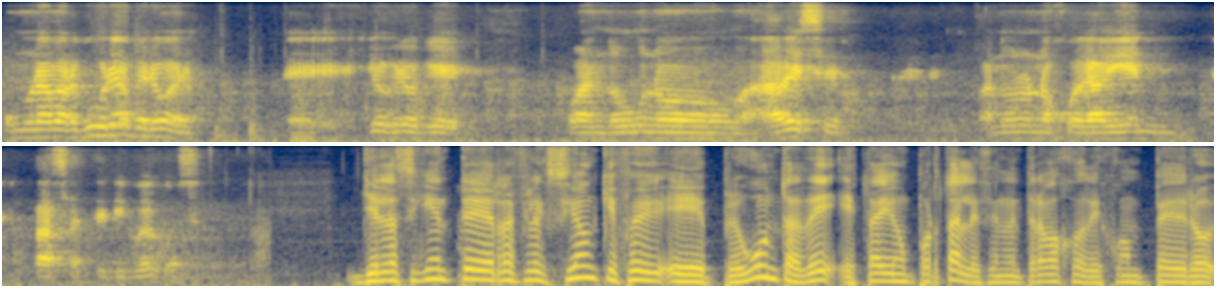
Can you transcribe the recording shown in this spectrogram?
con una amargura, pero bueno, eh, yo creo que cuando uno, a veces, cuando uno no juega bien, pasa este tipo de cosas. Y en la siguiente reflexión, que fue eh, pregunta de Estadio Portales en el trabajo de Juan Pedro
